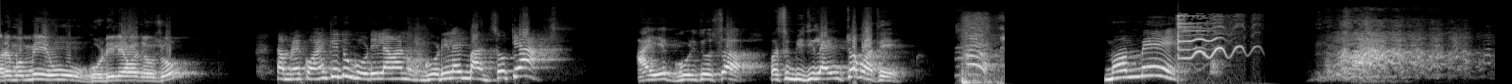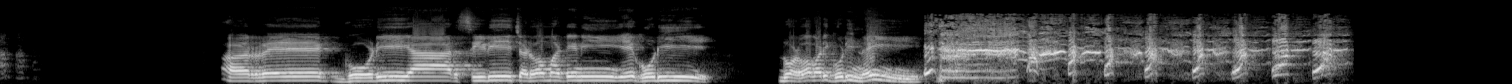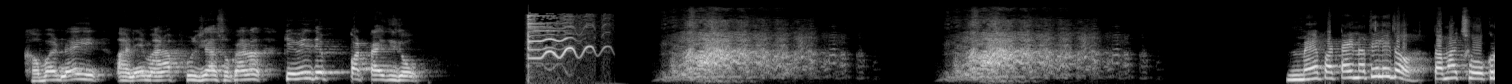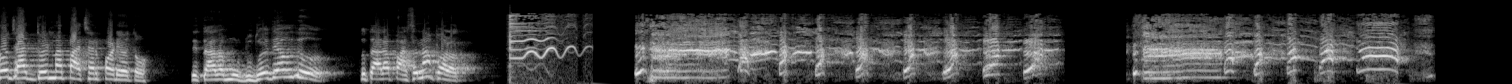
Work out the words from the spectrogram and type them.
અરે મમ્મી હું ઘોડી લેવા જાઉં છું. તમને કોણે કીધું ઘોડી લેવાનું? ઘોડી લાઈન બાંધશો ક્યાં? આ એક ઘોડી તો છે પછી બીજી લાઈન ચો બાથે મમ્મી! અરે ઘોડી યાર સીડી ચડવા માટેની એ ઘોડી. દોડવા વાળી ઘોડી નહીં. ખબર નહીં. અને મારા ફૂલજા છોકરાને કેવી રીતે પટાઈ દીધો? મેં પટાઈ નથી લીધો. તમારો છોકરો જાત જોઈને મારા પાછળ પડ્યો હતો. તે તારા મોઢું ધોઈ દેવું તો તારા પાસે ના પડત.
